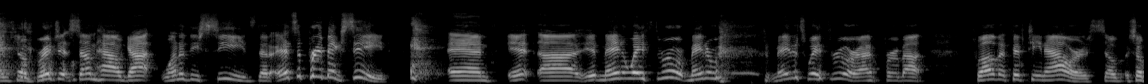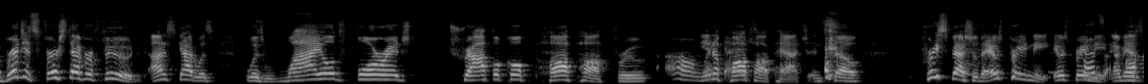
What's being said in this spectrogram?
and so Bridget somehow got one of these seeds that it's a pretty big seed, and it uh, it made a way through, made her made its way through her for about 12 at 15 hours. So so Bridget's first ever food, honest God, was was wild foraged tropical pawpaw fruit Oh in a gosh. pawpaw patch. And so pretty special day. It was pretty neat. It was pretty That's neat. I mean, it was-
